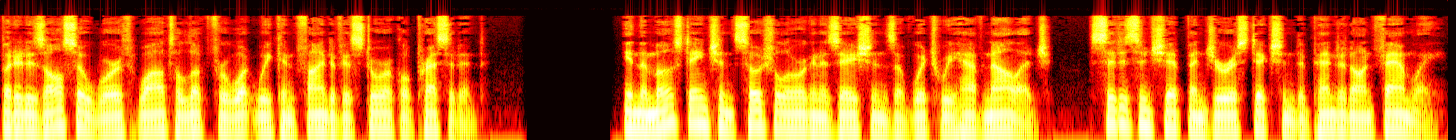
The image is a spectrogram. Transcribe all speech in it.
but it is also worthwhile to look for what we can find of historical precedent. In the most ancient social organizations of which we have knowledge, citizenship and jurisdiction depended on family.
